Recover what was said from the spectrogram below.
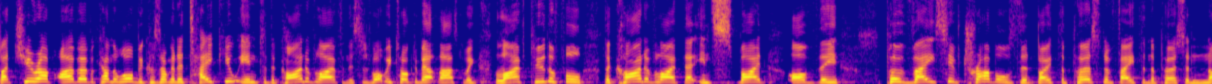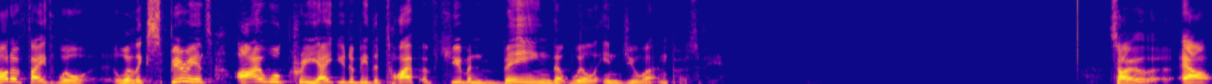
But cheer up, I've overcome the world because I'm going to take you into the kind of life, and this is what we talked about last week life to the full, the kind of life that, in spite of the pervasive troubles that both the person of faith and the person not of faith will, will experience, I will create you to be the type of human being that will endure and persevere. So, our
